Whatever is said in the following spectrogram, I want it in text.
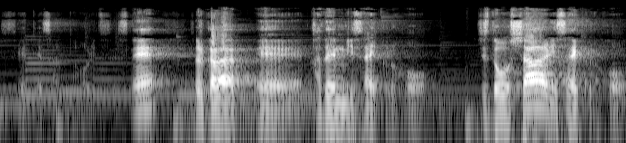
に制定された法律ですね。それから、えー、家電リサイクル法。自動車リサイクル法。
